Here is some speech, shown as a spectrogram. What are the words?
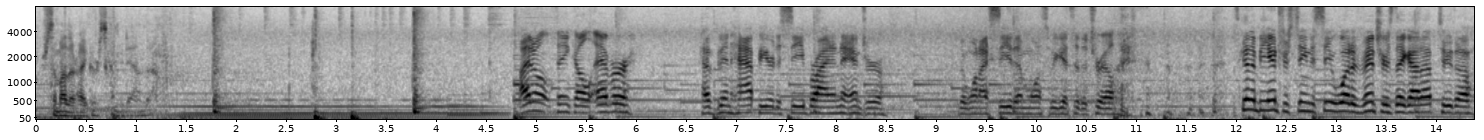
There's some other hikers coming down though. I don't think I'll ever have been happier to see Brian and Andrew than when I see them once we get to the trailhead. it's gonna be interesting to see what adventures they got up to though.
